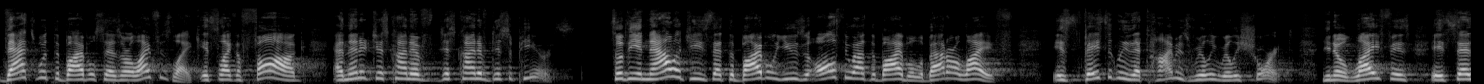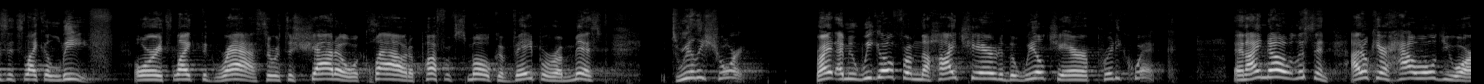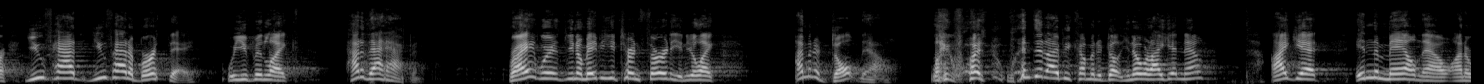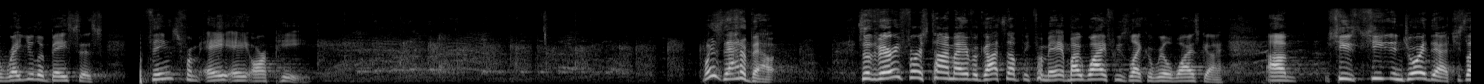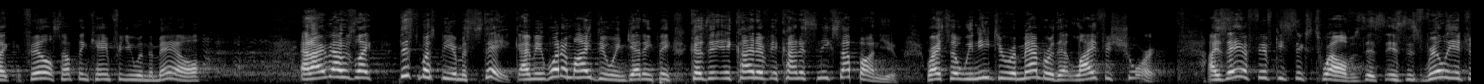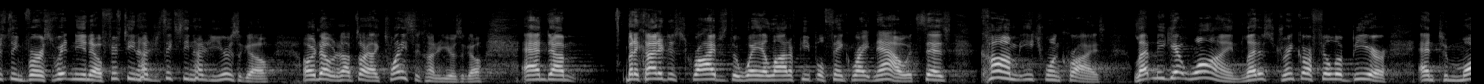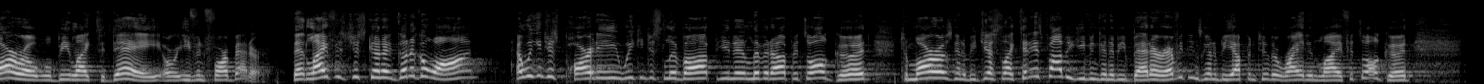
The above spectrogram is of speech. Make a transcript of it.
That's what the Bible says our life is like. It's like a fog, and then it just kind of just kind of disappears. So the analogies that the Bible uses all throughout the Bible about our life is basically that time is really, really short. You know, life is, it says it's like a leaf, or it's like the grass, or it's a shadow, a cloud, a puff of smoke, a vapor, a mist. It's really short, right? I mean, we go from the high chair to the wheelchair pretty quick. And I know, listen, I don't care how old you are, you've had, you've had a birthday where you've been like, how did that happen? right? Where, you know, maybe you turn 30 and you're like, I'm an adult now. Like, what? When did I become an adult? You know what I get now? I get in the mail now on a regular basis things from AARP. what is that about? So, the very first time I ever got something from A, my wife, who's like a real wise guy, um, she, she enjoyed that. She's like, Phil, something came for you in the mail. And I, I was like, this must be a mistake. I mean, what am I doing getting things? Because it, it, kind of, it kind of sneaks up on you, right? So we need to remember that life is short. Isaiah 56, 12 is this, is this really interesting verse written, you know, 1500, 1600 years ago. Or no, I'm sorry, like 2600 years ago. And, um, but it kind of describes the way a lot of people think right now. It says, Come, each one cries, let me get wine, let us drink our fill of beer, and tomorrow will be like today or even far better. That life is just gonna, gonna go on. And we can just party, we can just live up, you know, live it up. It's all good. Tomorrow's to be just like today. It's probably even to be better. Everything's to be up and to the right in life. It's all good.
